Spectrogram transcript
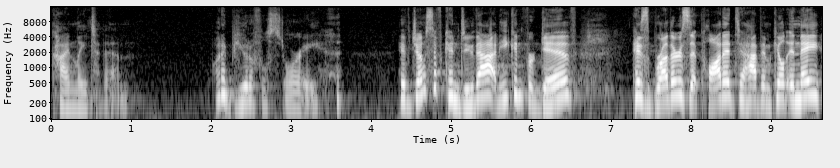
kindly to them. What a beautiful story. If Joseph can do that and he can forgive his brothers that plotted to have him killed, and they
